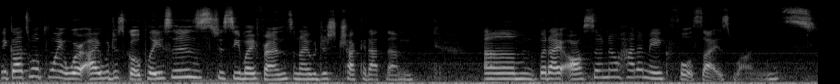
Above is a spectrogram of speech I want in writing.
it got to a point where I would just go places to see my friends and I would just chuck it at them. Um, but I also know how to make full size ones.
